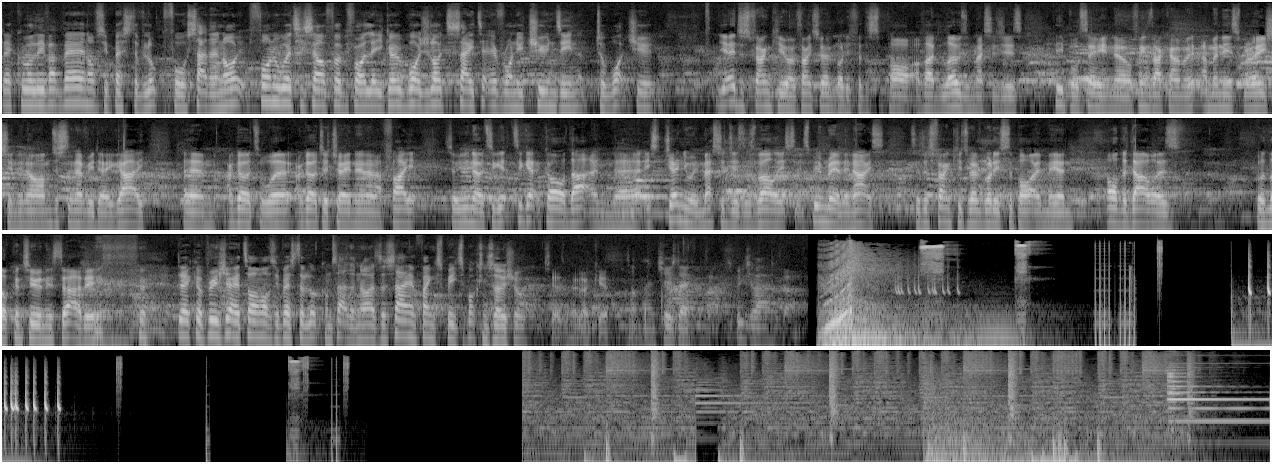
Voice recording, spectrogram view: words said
Decker, we'll leave that there, and obviously best of luck for Saturday night. Final words yourself uh, before I let you go. What would you like to say to everyone who tunes in to watch you yeah, just thank you and thanks to everybody for the support. I've had loads of messages, people saying, you know, things like I'm, I'm an inspiration. You know, I'm just an everyday guy. Um, I go to work, I go to training, and I fight. So you know, to get to get called that, and uh, it's genuine messages as well. It's, it's been really nice. So just thank you to everybody supporting me and all the doubters. Good luck and tune in Saturday. Dick, appreciate your time. Obviously, best of luck on Saturday night. As I say, and thanks, Speak to Boxing Social. Cheers, mate. Thank you. Top man. Cheers, Dave. Speak to you later.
